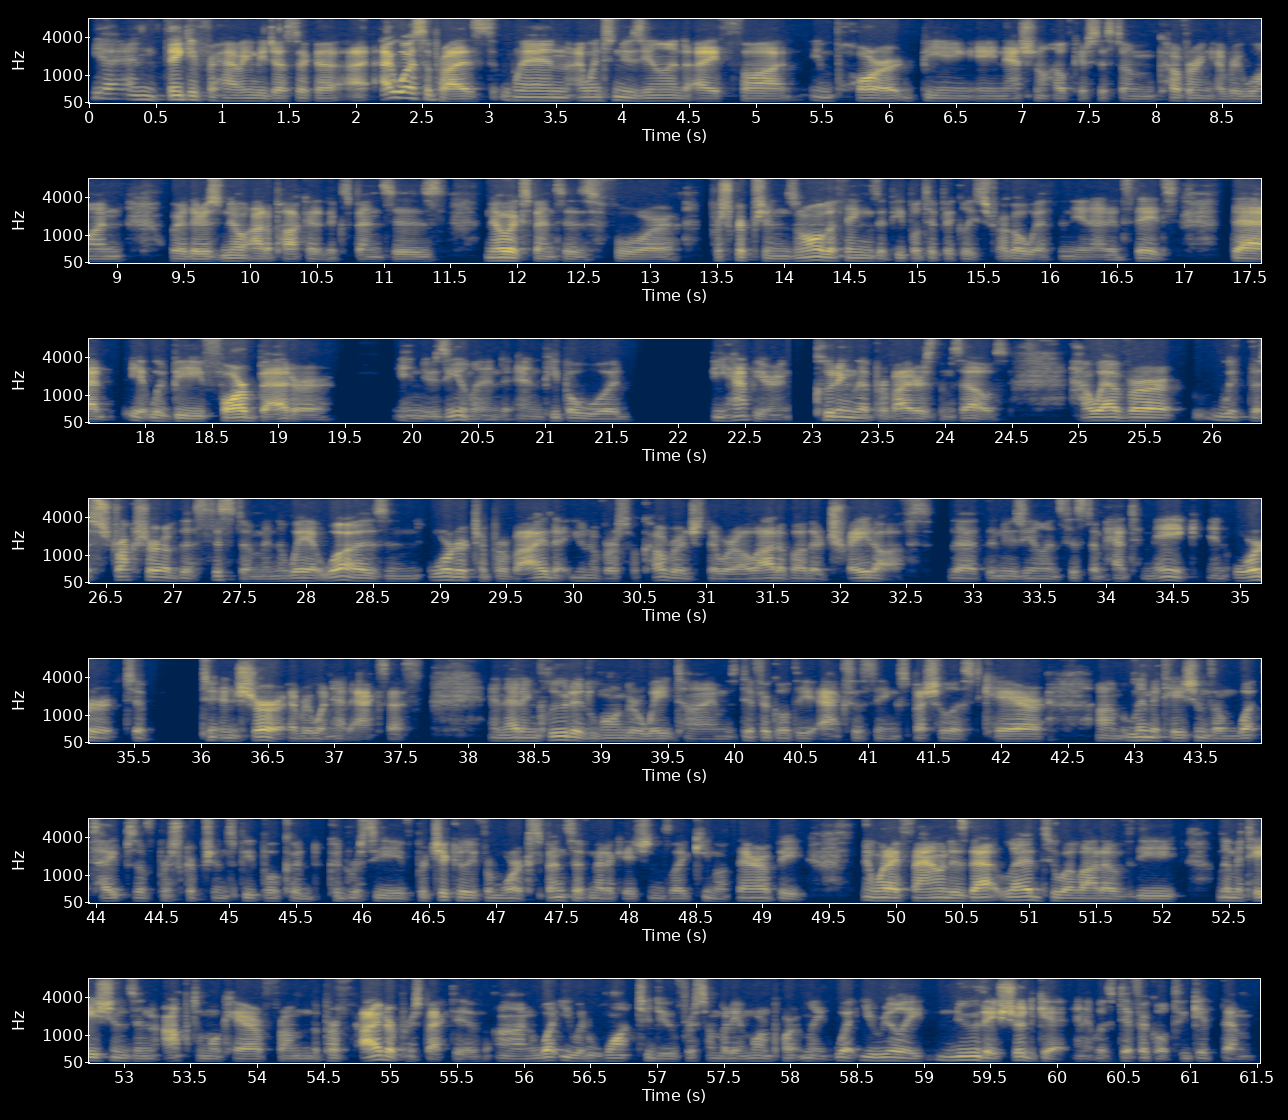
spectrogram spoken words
Yeah, and thank you for having me, Jessica. I, I, was surprised when I went to New Zealand. I thought, in part, being a national healthcare system covering everyone, where there's no out of pocket expenses, no expenses for prescriptions, and all the things that people typically struggle with in the United States, that it would be far better in New Zealand and people would be happier, including the providers themselves. However, with the structure of the system and the way it was, in order to provide that universal coverage, there were a lot of other trade offs that the New Zealand system had to make in order to to ensure everyone had access. And that included longer wait times, difficulty accessing specialist care, um, limitations on what types of prescriptions people could, could receive, particularly for more expensive medications like chemotherapy. And what I found is that led to a lot of the limitations in optimal care from the provider perspective on what you would want to do for somebody, and more importantly, what you really knew they should get. And it was difficult to get them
